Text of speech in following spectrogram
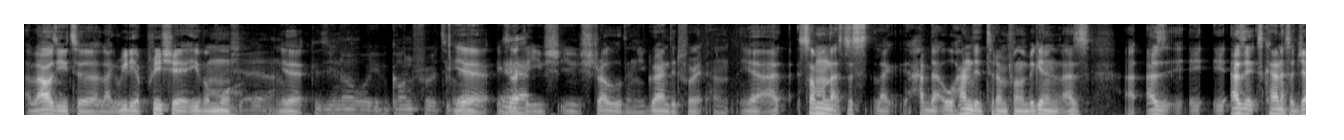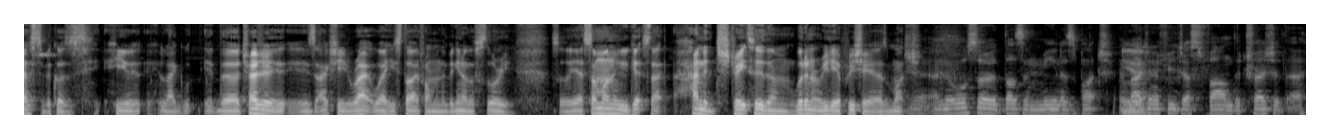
allows you to like really appreciate it even more. Yeah, Yeah. Because you know what you've gone through to get. Yeah, exactly. Yeah. You've you've struggled and you grinded for it, and yeah, I- someone that's just like had that all handed to them from the beginning, as as as it's kind of suggested, because he like the treasure is actually right where he started from in the beginning of the story. So yeah, someone who gets that handed straight to them wouldn't really appreciate it as much. Yeah, and it also doesn't mean as much. Yeah. Imagine if he just found the treasure there.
